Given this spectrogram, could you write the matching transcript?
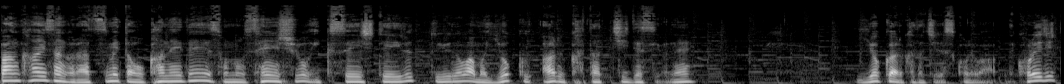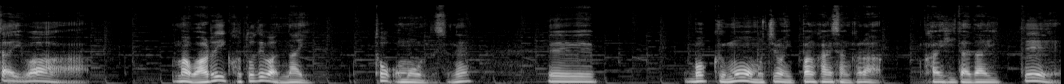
般会員さんから集めたお金でその選手を育成しているっていうのはまあよくある形ですよねよくある形ですこれはこれ自体はまあ悪いことではないと思うんですよね。で僕ももちろん一般会員さんから会費いただいて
